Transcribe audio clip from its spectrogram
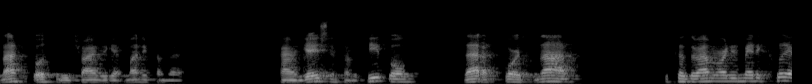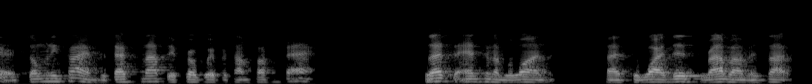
not supposed to be trying to get money from the congregation, from the people. That, of course, not because the Rambam already made it clear so many times that that's not the appropriate way for Tom to act. So that's the answer number one as to why this Rambam is not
